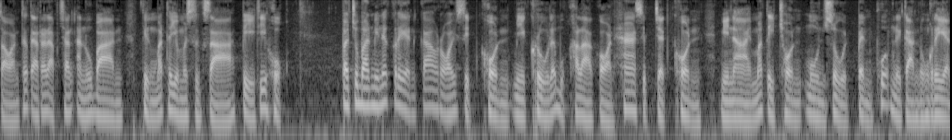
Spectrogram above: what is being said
สอนตั้งแต่ระดับชั้นอนุบาล ถึงมัธยมศึกษาปีที่ 6 ปัจจุบันมีนักเรียน 910 คน มีครูและบุคลากร 57 คน มีนายมติชน มูลสูตร เป็นผู้อำนวยการโรงเรียน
